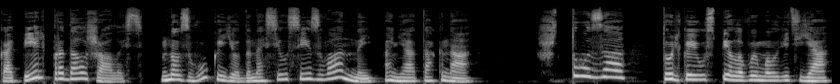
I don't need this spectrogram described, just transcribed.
Капель продолжалась, но звук ее доносился из ванной, а не от окна. «Что за...» — только и успела вымолвить я.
